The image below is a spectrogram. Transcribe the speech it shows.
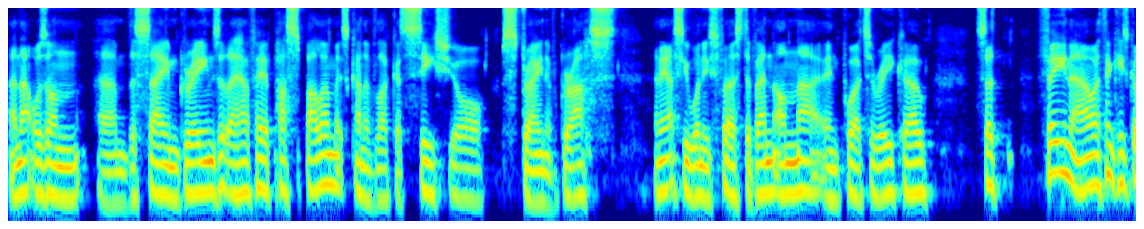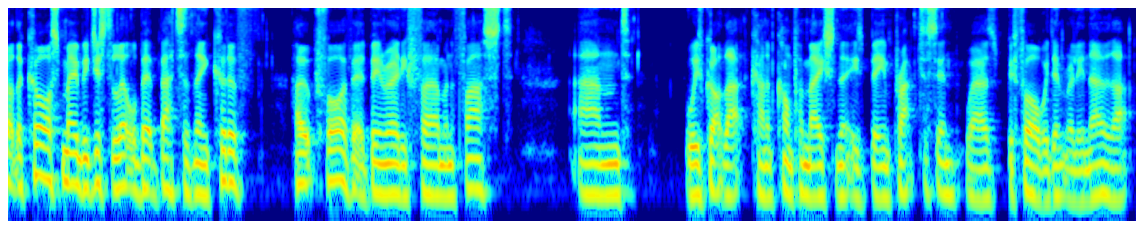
And that was on um, the same greens that they have here, Paspalum. It's kind of like a seashore strain of grass. And he actually won his first event on that in Puerto Rico. So Finau, I think he's got the course maybe just a little bit better than he could have hoped for if it had been really firm and fast. And we've got that kind of confirmation that he's been practicing, whereas before we didn't really know that.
